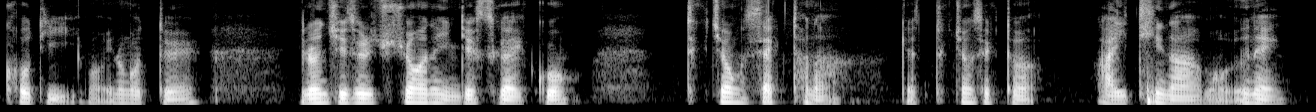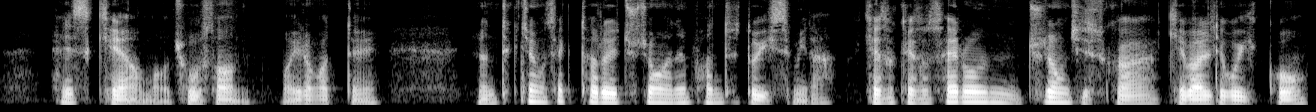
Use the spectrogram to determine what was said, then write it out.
코디 뭐 이런 것들 이런 지수를 추종하는 인덱스가 있고 특정 섹터나 특정 섹터 IT나 뭐 은행, 헬스케어, 뭐 조선 뭐 이런 것들 이런 특정 섹터를 추종하는 펀드도 있습니다. 계속해서 새로운 추정 지수가 개발되고 있고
